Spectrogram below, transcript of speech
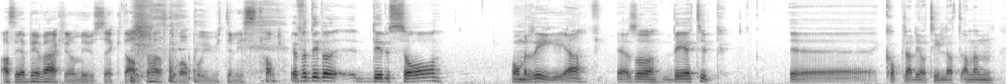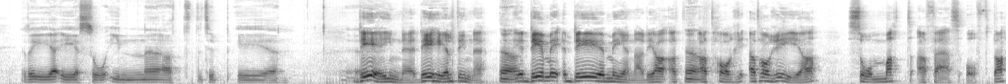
Alltså jag ber verkligen om ursäkt. Allt det här ska vara på utelistan. Ja för det var det du sa om rea. Alltså det typ eh, kopplade jag till att ja, men, rea är så inne att det typ är Det är inne. Det är helt inne. Ja. Det, det, me- det menade jag. Att, Ja. att, ha, att ha rea så mattaffärs ofta.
